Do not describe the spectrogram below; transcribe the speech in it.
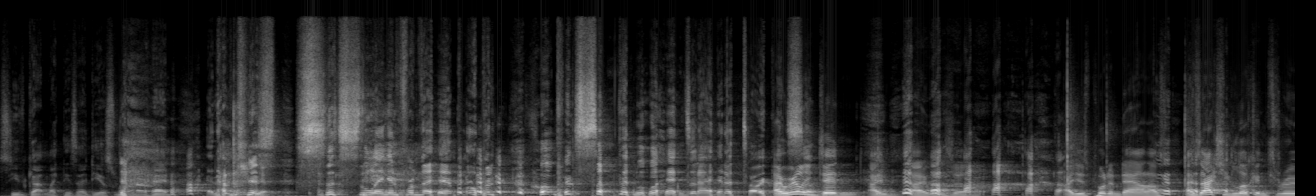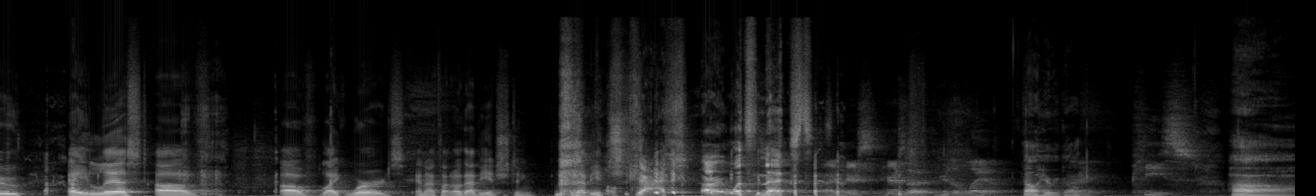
So you've got like these ideas from your head, and I'm just s- slinging from the hip, hoping, hoping something lands and I hit a target. I really somewhere. didn't. I I was uh, I just put him down. I was I was actually looking through a list of of like words, and I thought, oh, that'd be interesting. That'd be interesting. Gosh. All right, what's next? All right, here's here's a here's a layup. Oh, here we go. Right? Peace. Oh,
